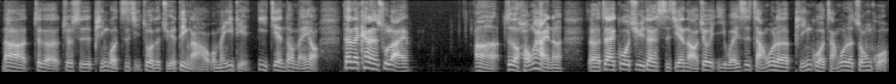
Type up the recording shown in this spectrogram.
那这个就是苹果自己做的决定了啊，我们一点意见都没有。但是看得出来，呃，这个红海呢，呃，在过去一段时间呢，就以为是掌握了苹果，掌握了中国，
